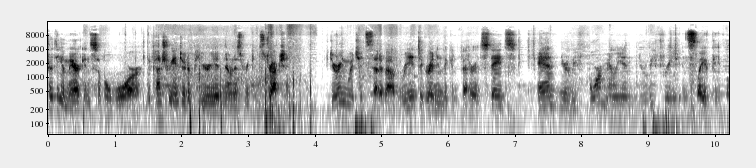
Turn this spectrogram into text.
After the American Civil War, the country entered a period known as Reconstruction, during which it set about reintegrating the Confederate States and nearly 4 million newly freed enslaved people.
